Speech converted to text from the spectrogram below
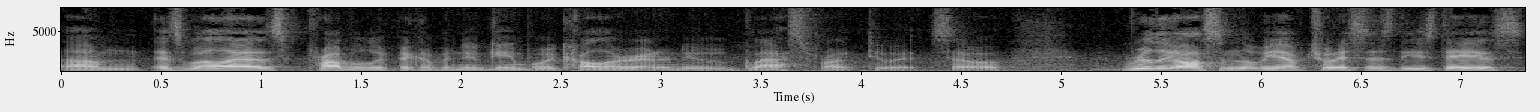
um, as well as probably pick up a new Game Boy Color and a new glass front to it. So, really awesome that we have choices these days.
